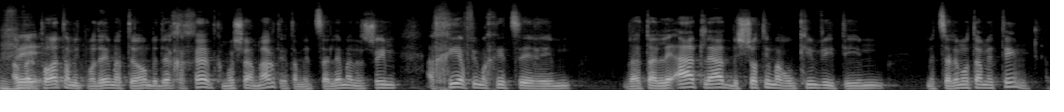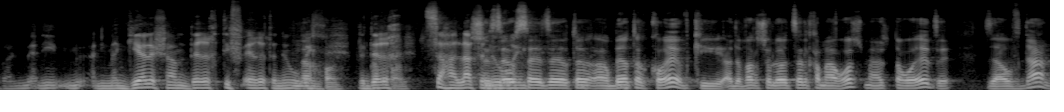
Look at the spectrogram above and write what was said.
אבל ו... פה אתה מתמודד עם התהום בדרך אחרת, כמו שאמרתי, אתה מצלם אנשים הכי יפים, הכי צעירים, ואתה לאט-לאט, בשוטים ארוכים ואיטיים, מצלם אותם מתים. אבל אני, אני, אני מגיע לשם דרך תפארת הנעורים. נכון, ודרך נכון. צהלת שזה הנעורים. שזה עושה את זה יותר, הרבה יותר כואב, כי הדבר שלא יוצא לך מהראש מאז שאתה רואה את זה, זה האובדן.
